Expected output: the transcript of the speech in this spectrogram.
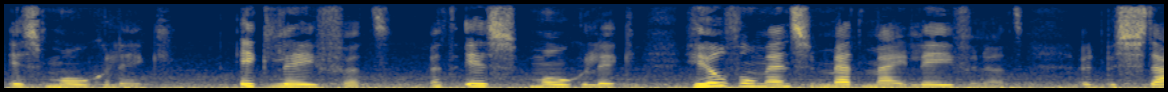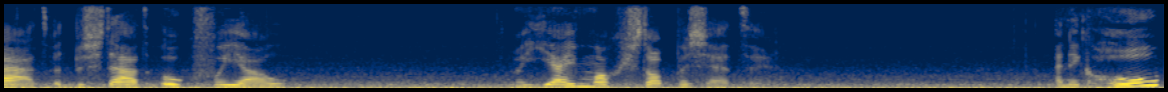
is mogelijk. Ik leef het. Het is mogelijk. Heel veel mensen met mij leven het. Het bestaat. Het bestaat ook voor jou. Maar jij mag stappen zetten. En ik hoop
